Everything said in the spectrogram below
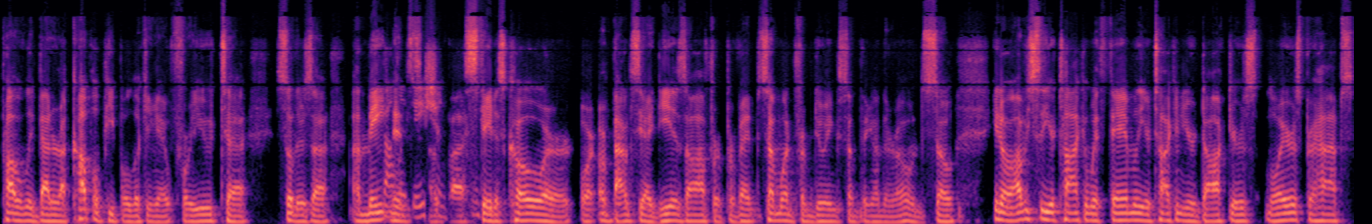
probably better a couple people looking out for you to so there's a, a maintenance Validation. of uh, status quo or, or, or bounce the ideas off or prevent someone from doing something on their own. So you know obviously you're talking with family you're talking to your doctors lawyers perhaps.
